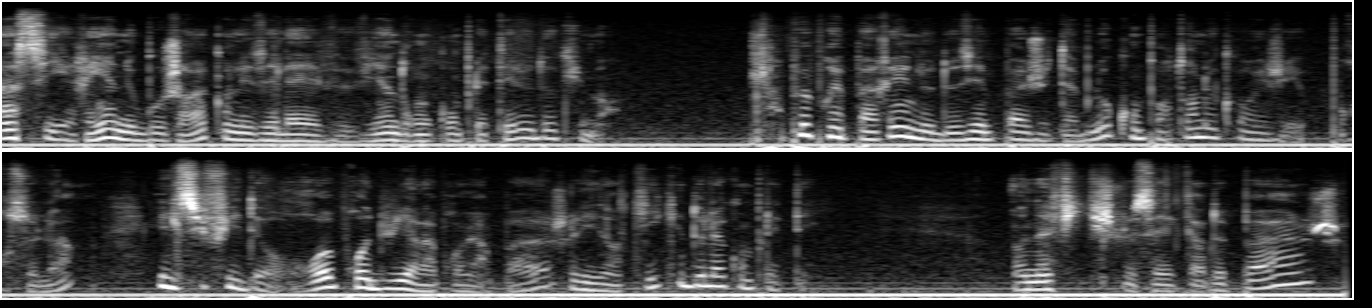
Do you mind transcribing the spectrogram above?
Ainsi, rien ne bougera quand les élèves viendront compléter le document. On peut préparer une deuxième page du tableau comportant le corrigé. Pour cela, il suffit de reproduire la première page à l'identique et de la compléter. On affiche le sélecteur de page,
